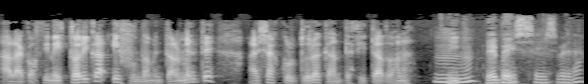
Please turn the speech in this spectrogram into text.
a la cocina histórica y fundamentalmente a esas culturas que antes citado, Ana. Ujú, Pepe. Pues es verdad.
